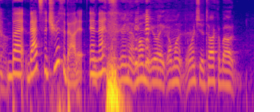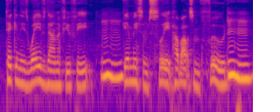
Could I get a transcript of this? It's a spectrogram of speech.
Yeah. but that's the truth about it. And It- that's, you're in that moment. You're like, I want, I want you to talk about taking these waves down a few feet. mm-hmm, Give me some sleep. How about some food? mm-hmm,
